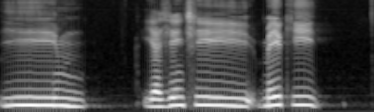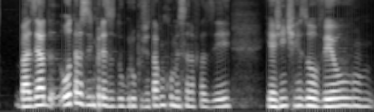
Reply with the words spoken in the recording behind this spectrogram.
E, e a gente meio que baseado outras empresas do grupo já estavam começando a fazer e a gente resolveu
